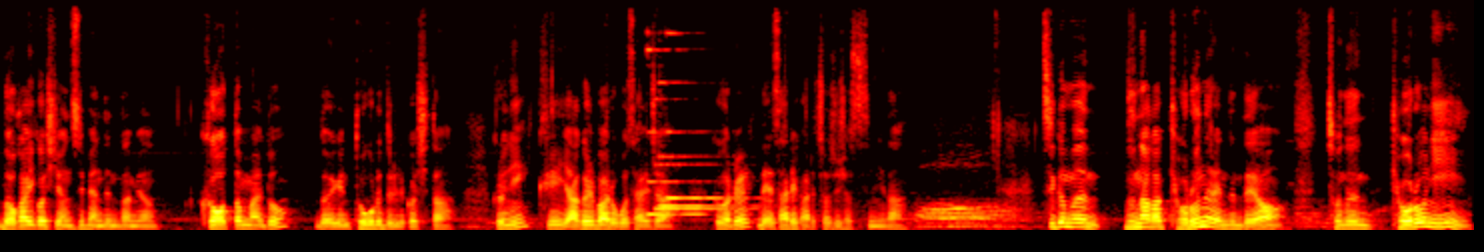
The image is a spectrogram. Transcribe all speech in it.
너가 이것이 연습이 안 된다면 그 어떤 말도 너에겐 독으로 들릴 것이다. 그러니 귀에 약을 바르고 살자. 그거를 네 살에 가르쳐 주셨습니다. 지금은 누나가 결혼을 했는데요. 저는 결혼이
